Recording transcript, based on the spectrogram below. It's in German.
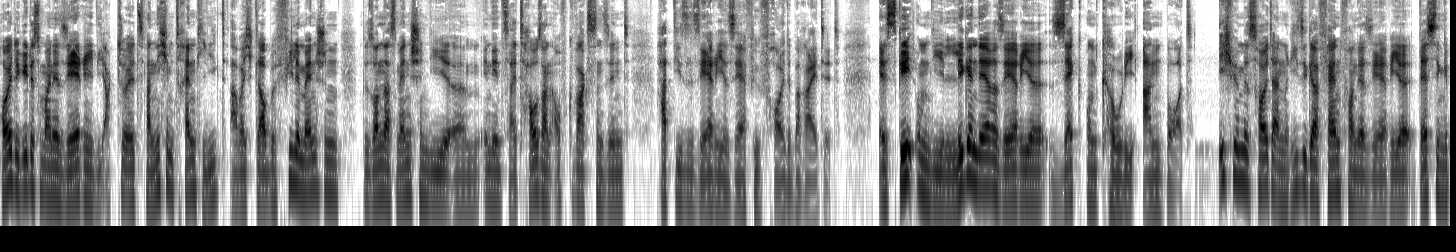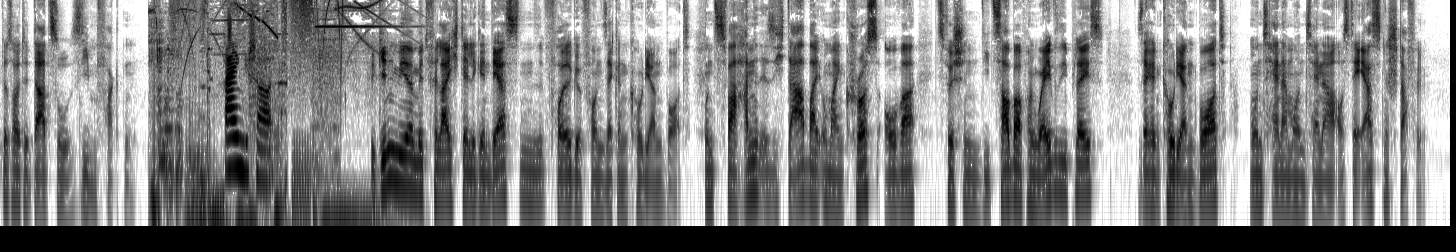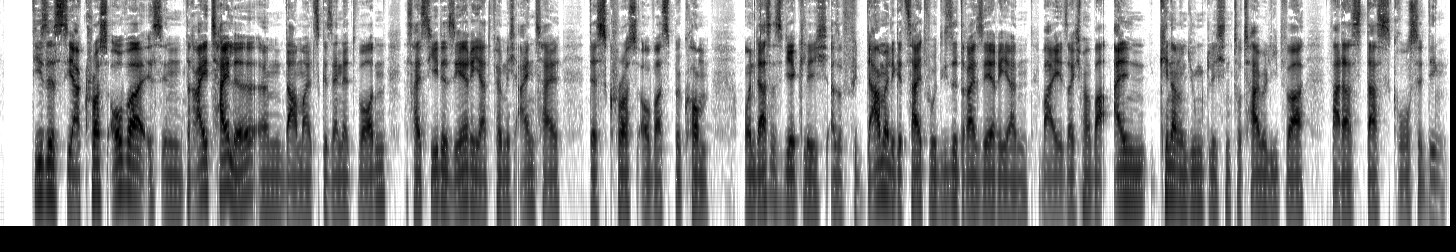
Heute geht es um eine Serie, die aktuell zwar nicht im Trend liegt, aber ich glaube, viele Menschen, besonders Menschen, die ähm, in den 2000ern aufgewachsen sind, hat diese Serie sehr viel Freude bereitet. Es geht um die legendäre Serie Zack und Cody an Bord. Ich bin bis heute ein riesiger Fan von der Serie, deswegen gibt es heute dazu sieben Fakten. Reingeschaut. Beginnen wir mit vielleicht der legendärsten Folge von and Cody an Bord. Und zwar handelt es sich dabei um ein Crossover zwischen Die Zauberer von Waverly Place, and Cody an Bord und Hannah Montana aus der ersten Staffel. Dieses ja, Crossover ist in drei Teile ähm, damals gesendet worden. Das heißt, jede Serie hat förmlich einen Teil des Crossovers bekommen. Und das ist wirklich, also für damalige Zeit, wo diese drei Serien bei, sag ich mal, bei allen Kindern und Jugendlichen total beliebt war, war das das große Ding.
